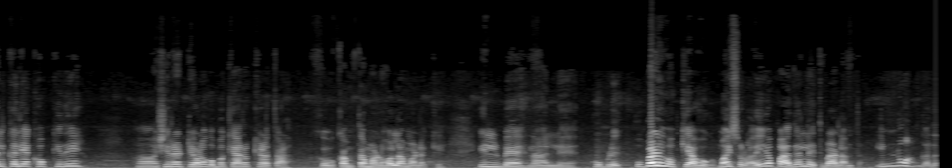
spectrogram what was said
ಎಲ್ಲಿ ಕಲಿಯಕ್ಕೆ ಹೋಗ್ತಿದಿ? ಶಿರಟ್ಟಿ ಒಳಗೆ ಒಬ್ಬಕ್ಕೆ ಯಾರೋ ಕೇಳ್ತಾಳೆ. ಕಮ್ತ ಮಾಡಿ, ಹೊಲ ಮಾಡೋಕ್ಕೆ. ಇಲ್ಲಿ ಬೇ ನಾ ಅಲ್ಲೇ ಹುಬ್ಳಿ ಹುಬ್ಬಳ್ಳಿಗೆ ಹೋಗ್ಯಾ ಹೋಗು? ಮೈಸೂರು. ಅಯ್ಯಪ್ಪ, ಅದೆಲ್ಲ ಐತಿ, ಬೇಡ ಅಂತ. ಇನ್ನೂ ಹಂಗದ.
